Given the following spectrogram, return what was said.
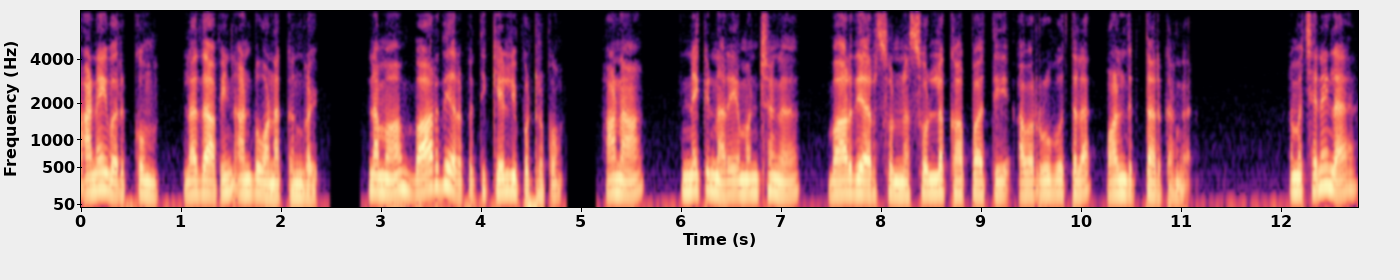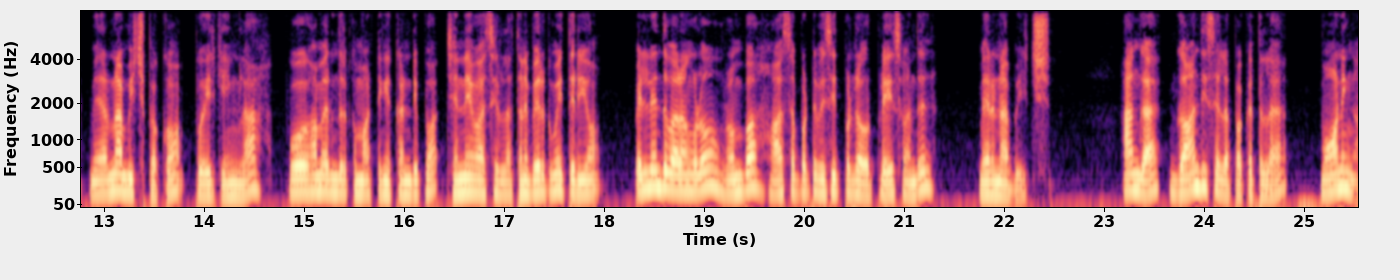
அனைவருக்கும் லதாவின் அன்பு வணக்கங்கள். நம்ம பாரதியாரை பற்றி கேள்விப்பட்டிருக்கோம். ஆனால் இன்னைக்கு நிறைய மனுஷங்க பாரதியார் சொன்ன சொல்ல காப்பாற்றி அவர் ரூபத்தில் வாழ்ந்துட்டு தான் இருக்காங்க. நம்ம சென்னையில் மெரினா பீச் பக்கம் போயிருக்கீங்களா? போகாமல் இருந்திருக்க மாட்டீங்க கண்டிப்பாக சென்னை வாசிகள் அத்தனை பேருக்குமே தெரியும். வெளிலேருந்து வரவங்களும் ரொம்ப ஆசைப்பட்டு விசிட் பண்ணுற ஒரு பிளேஸ் வந்து மெரினா பீச். அங்கே காந்தி சிலை பக்கத்தில் மார்னிங்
